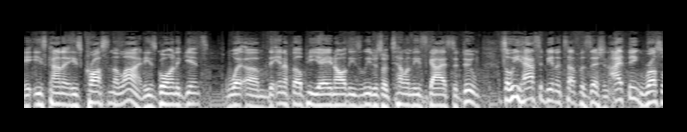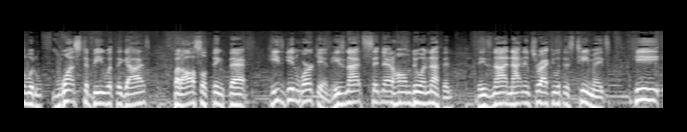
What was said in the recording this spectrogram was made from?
he's kind of he's crossing the line. He's going against what um, the NFLPA and all these leaders are telling these guys to do. So he has to be in a tough position. I think Russell would wants to be with the guys, but I also think that he's getting work in. He's not sitting at home doing nothing. He's not not interacting with his teammates. He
